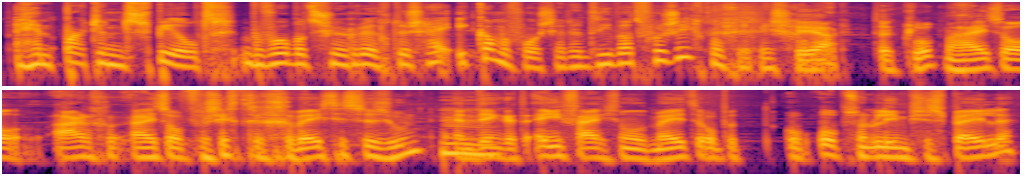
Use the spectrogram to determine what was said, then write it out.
hem parten speelt. Bijvoorbeeld zijn rug. Dus hij, ik kan me voorstellen dat hij wat voorzichtiger is geworden. Ja, dat klopt. Maar hij is al, aardig, hij is al voorzichtiger geweest dit seizoen. Mm. En ik denk dat 1 1500 meter op, het, op, op zo'n Olympische Spelen...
